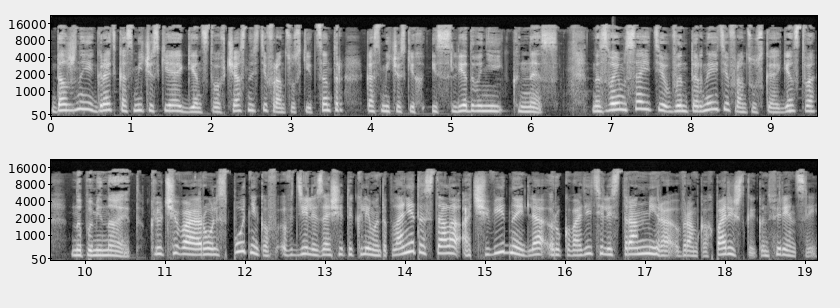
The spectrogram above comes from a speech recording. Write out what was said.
должны играть космические агентства, в частности, французский центр космических исследований КНЕС. На своем сайте в интернете французское агентство напоминает. Ключевая роль спутников в деле защиты климата планеты стала очевидной для руководителей стран мира в рамках Парижской конференции.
